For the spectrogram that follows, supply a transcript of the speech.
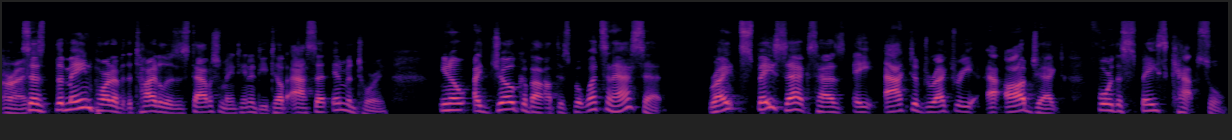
All right. It says the main part of it. The title is establish and maintain a detailed asset inventory. You know, I joke about this, but what's an asset? Right? SpaceX has a Active Directory object for the space capsule.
